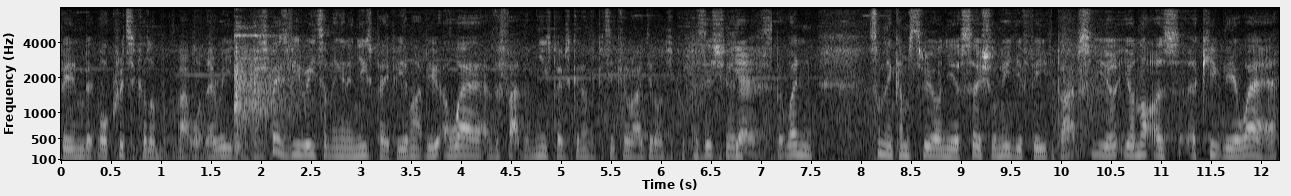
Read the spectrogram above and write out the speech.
being a bit more critical about what they're reading? I suppose if you read something in a newspaper, you might be aware of the fact that the newspaper's going to have a particular ideological position. Yes. But when something comes through on your social media feed, perhaps you're, you're not as acutely aware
